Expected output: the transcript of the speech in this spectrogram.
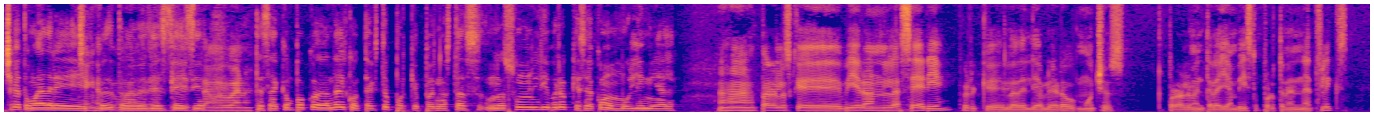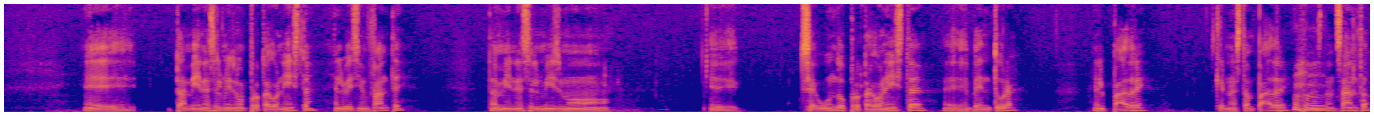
chica tu madre y Chinga cosas tu madre. es que sí, decían- está muy bueno. te saca un poco de onda el contexto porque pues no estás, no es un libro que sea como muy lineal. Ajá, para los que vieron la serie, porque la del Diablero muchos probablemente la hayan visto por tener Netflix, eh, también es el mismo protagonista, Elvis Infante, también es el mismo eh, segundo protagonista, eh, Ventura, el padre, que no es tan padre, que no es tan santo.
